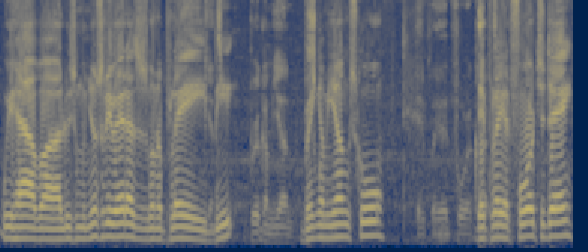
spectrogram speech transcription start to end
We have uh, Luis Munoz Rivera is going to play against B, Brigham Young. Brigham Young School. They play at four. They play today. at four today,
